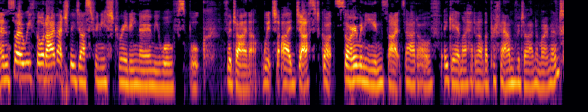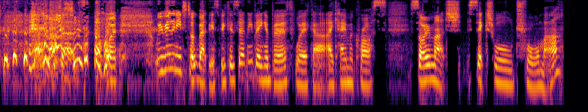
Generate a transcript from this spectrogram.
And so we thought I've actually just finished reading Naomi Wolf's book, Vagina, which I just got so many insights out of. Again, I had another profound vagina moment. I just thought we really need to talk about this because certainly being a birth worker, I came across so much sexual trauma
